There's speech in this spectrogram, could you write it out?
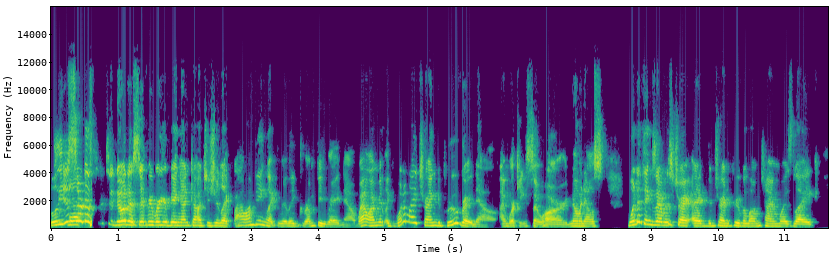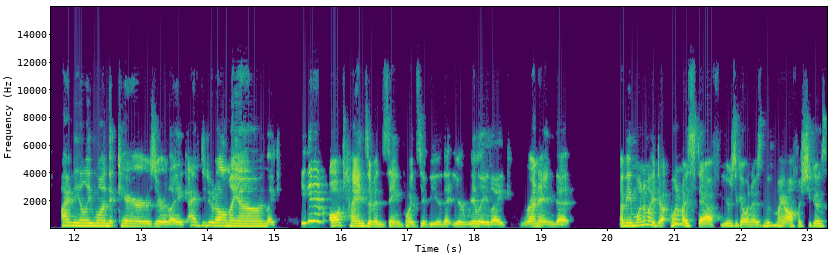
Well, you just sort of start to notice everywhere you're being unconscious, you're like, wow, I'm being like really grumpy right now. Wow, I'm like, what am I trying to prove right now? I'm working so hard. No one else. One of the things I was trying, I've been trying to prove a long time was like, I'm the only one that cares, or like, I have to do it all on my own. Like, you can have all kinds of insane points of view that you're really like running. That, I mean, one of my one of my staff years ago when I was moving my office, she goes,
